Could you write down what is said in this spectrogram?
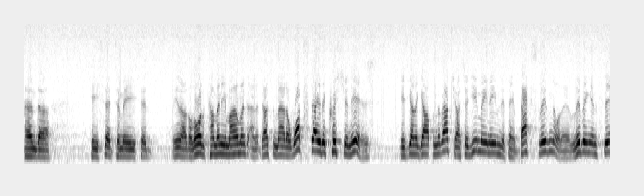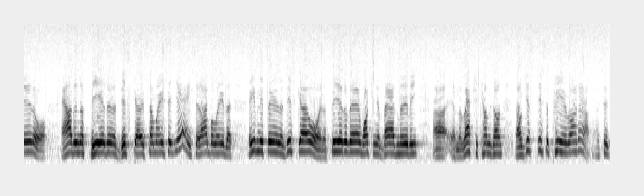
And uh, he said to me, he said, you know, the Lord will come any moment, and it doesn't matter what state a Christian is, he's going to go up in the rapture. I said, you mean even if they're backslidden or they're living in sin or out in a theater, a disco somewhere? He said, yeah. He said, I believe that even if they're in a disco or in a theater there watching a bad movie uh, and the rapture comes on, they'll just disappear right out. I said,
